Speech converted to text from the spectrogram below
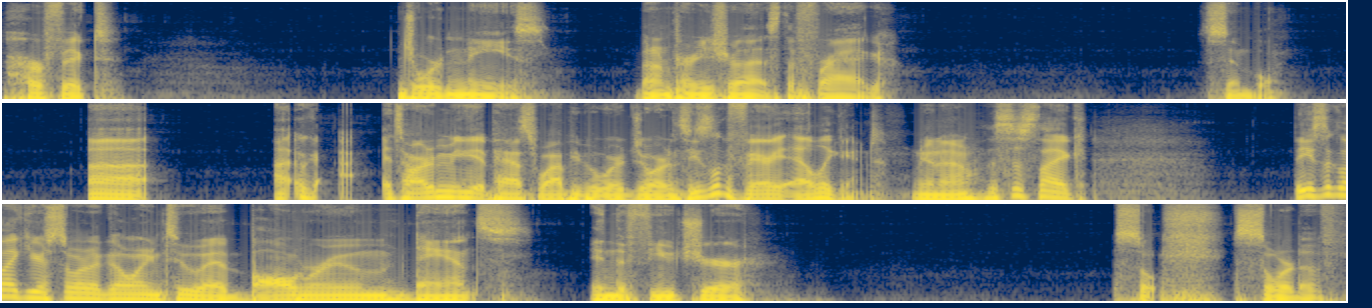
perfect Jordanese, but I'm pretty sure that's the frag symbol. Uh, I, okay, I- it's hard for me to get past why people wear Jordans. These look very elegant. You know, this is like these look like you're sort of going to a ballroom dance in the future. So, sort of.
